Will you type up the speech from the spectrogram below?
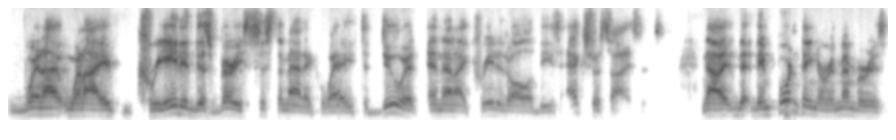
when I when I created this very systematic way to do it, and then I created all of these exercises. Now, the, the important thing to remember is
